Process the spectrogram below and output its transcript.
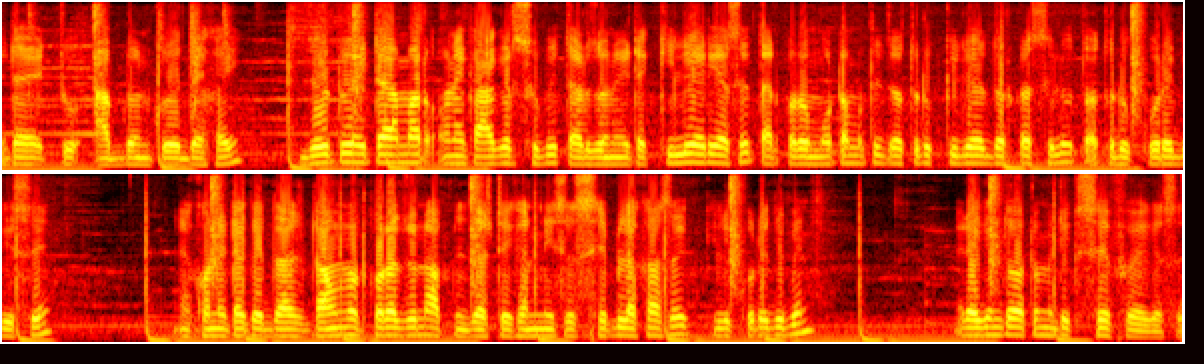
এটা একটু আপ ডাউন করে দেখাই। যেহেতু এটা আমার অনেক আগের ছবি, তার জন্য এটা ক্লিয়ারই আছে। তারপরে মোটামুটি যতটুকু ক্লিয়ার দরকার ছিল, ততটুকু করে দিছে এখন এটাকে ডাউনলোড করার জন্য আপনি জাস্ট এখানে নিচে সেভ লেখা আছে ক্লিক করে দিবেন। এটা কিন্তু অটোমেটিক সেভ হয়ে গেছে।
